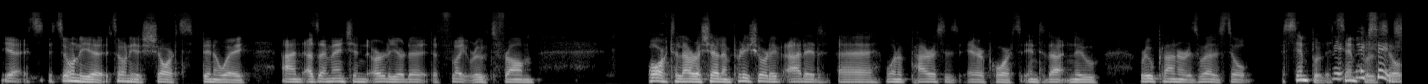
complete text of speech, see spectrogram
Yeah, it's it's only a it's only a short spin away, and as I mentioned earlier, the the flight routes from Cork to La Rochelle. I'm pretty sure they've added uh, one of Paris's airports into that new route planner as well. So simple. It's Ma- simple. So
